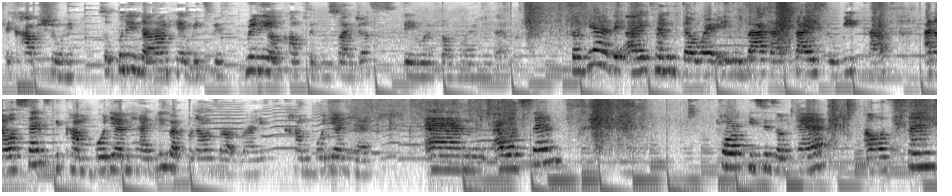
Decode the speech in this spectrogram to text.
the cap showing. So putting it around here makes me really uncomfortable. So I just stay away from wearing them so here are the items that were in the bag aside the wig cap and I was sent the Cambodian hair. I believe I pronounced that right. Cambodian hair. And I was sent four pieces of hair. I was sent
